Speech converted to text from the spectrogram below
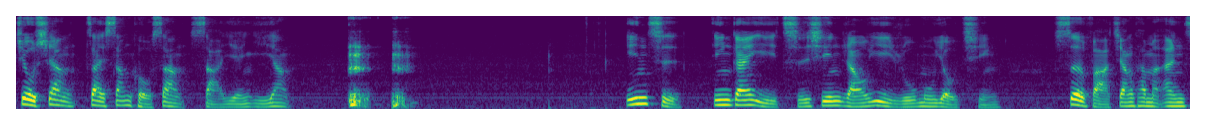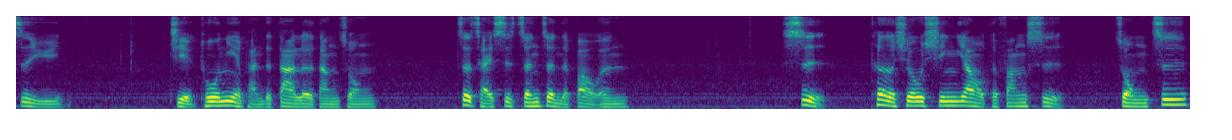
就像在伤口上撒盐一样。因此，应该以慈心饶益乳母有情，设法将他们安置于解脱涅槃的大乐当中，这才是真正的报恩。四、特修心要的方式。总之，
